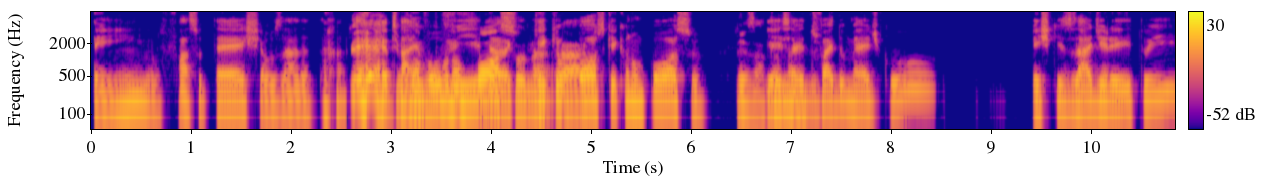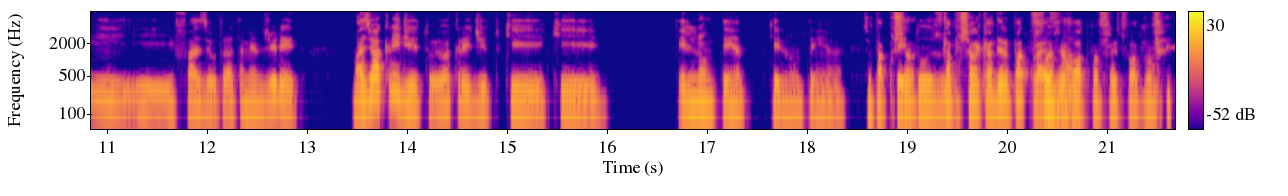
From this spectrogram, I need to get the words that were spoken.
tem, eu faço teste, a usada tá, É, tipo, tá não, envolvida, não posso, o né? que que eu Ah, posso, o que que eu não posso. E Exatamente. isso aí vai do médico pesquisar direito e, e- fazer o tratamento direito. Mas eu acredito, eu acredito que, que, que ele não tenha, que ele não tenha Você tá puxando, feito uso. você tá puxando a cadeira pra trás. Foi Eu mal. volto pra frente, volto pra frente.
